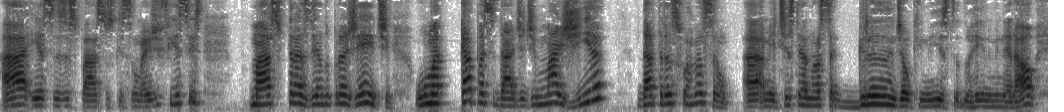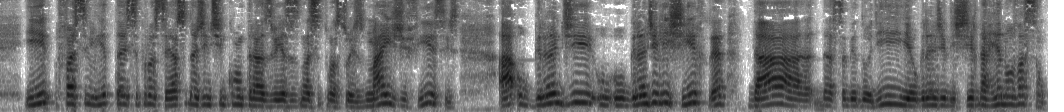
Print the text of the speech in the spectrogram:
a esses espaços que são mais difíceis, mas trazendo para a gente uma capacidade de magia da transformação. A ametista é a nossa grande alquimista do reino mineral e facilita esse processo da gente encontrar, às vezes, nas situações mais difíceis, a, o, grande, o, o grande elixir né, da, da sabedoria, o grande elixir da renovação.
